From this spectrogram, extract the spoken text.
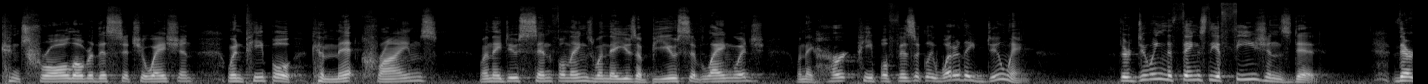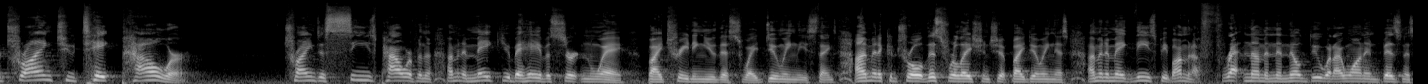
control over this situation. When people commit crimes, when they do sinful things, when they use abusive language, when they hurt people physically, what are they doing? They're doing the things the Ephesians did. They're trying to take power, trying to seize power from them. I'm going to make you behave a certain way by treating you this way, doing these things. I'm going to control this relationship by doing this. I'm going to make these people, I'm going to threaten them, and then they'll do what I want in business.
